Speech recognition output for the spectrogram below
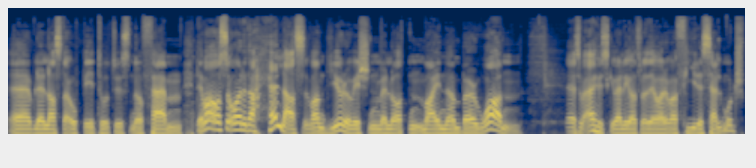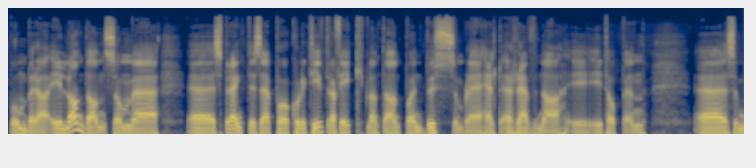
eh, ble lasta opp i 2005. Det var også året da Hellas vant Eurovision med låten My Number One. Det som jeg husker veldig godt fra det året, var fire selvmordsbombere i London som eh, eh, sprengte seg på kollektivtrafikk, bl.a. på en buss som ble helt revna i, i toppen. Eh, som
